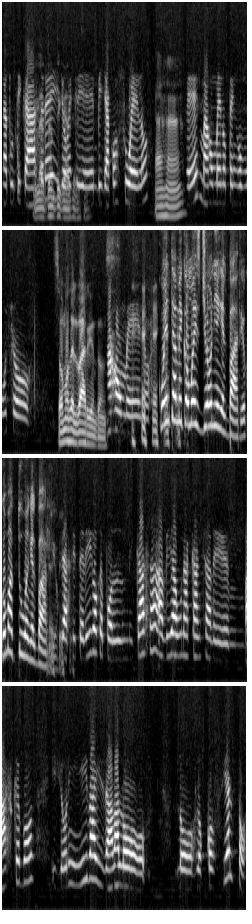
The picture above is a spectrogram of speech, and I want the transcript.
La Tunti Cáceres, y yo me crié en Villa Consuelo. Ajá. ¿Ves? Más o menos tengo mucho... Somos del barrio entonces. Más o menos. Cuéntame cómo es Johnny en el barrio, cómo actúa en el barrio. Ya, si te digo que por mi casa había una cancha de básquetbol y Johnny iba y daba los, los, los conciertos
